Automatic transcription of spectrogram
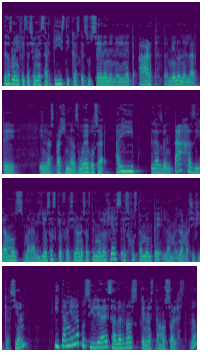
de esas manifestaciones artísticas que suceden en el net art, también en el arte en las páginas web, o sea, hay las ventajas, digamos, maravillosas que ofrecieron esas tecnologías es justamente la, masificación y también la posibilidad de sabernos que no estamos solas, ¿no?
